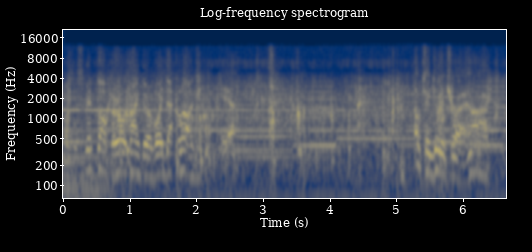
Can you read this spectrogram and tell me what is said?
must have slipped folks are all trying to avoid that lodge. Yeah. Okay, give it a try. All right.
